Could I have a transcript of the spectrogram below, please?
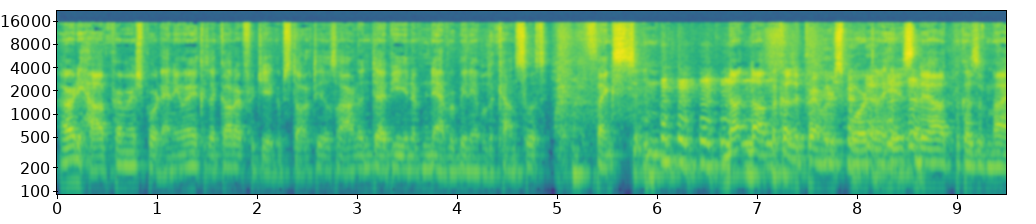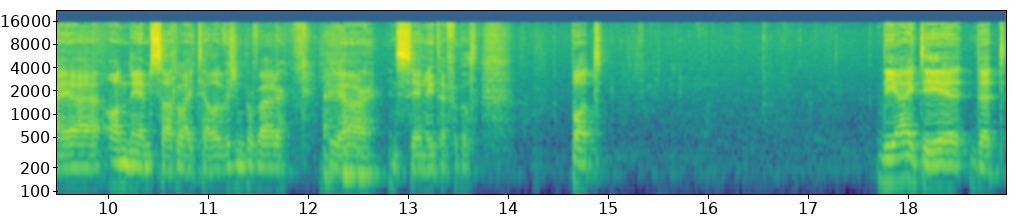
I already have Premier Sport anyway because I got it for Jacob Stockdale's Ireland debut and I've never been able to cancel it. Thanks, to, not not because of Premier Sport. I hasten to add because of my uh, unnamed satellite television provider. They are insanely difficult, but the idea that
